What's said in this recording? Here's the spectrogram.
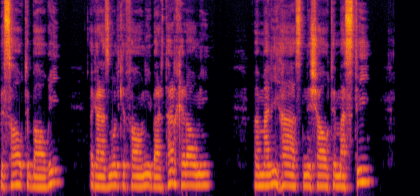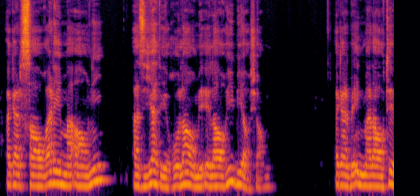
بساط باقی اگر از ملک فانی برتر خرامی. و ملی هست نشاط مستی اگر ساغر معانی از ید غلام الهی بیاشامی. اگر به این مراتب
